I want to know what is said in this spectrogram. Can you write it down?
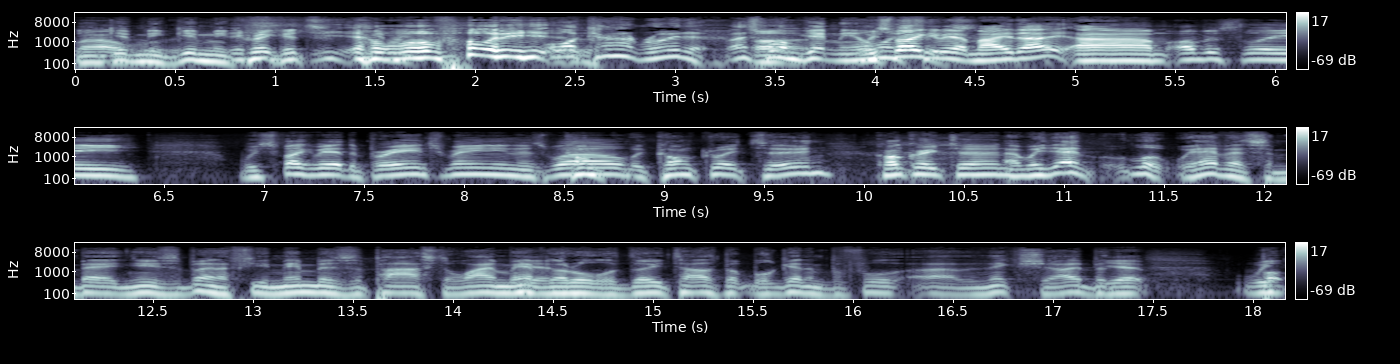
You give me, give me crickets. Yeah, well, what do you, Well, I can't read it. That's what I'm getting me. We spoke fixed. about May Day. Um, obviously, we spoke about the branch meeting as Con- well. with concrete turn, Concrete turn. and we have look. We have had some bad news. There's been a few members that passed away, and we haven't Yeah. got all the details, but we'll get them before uh, the next show. But Yep. We, Bo-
